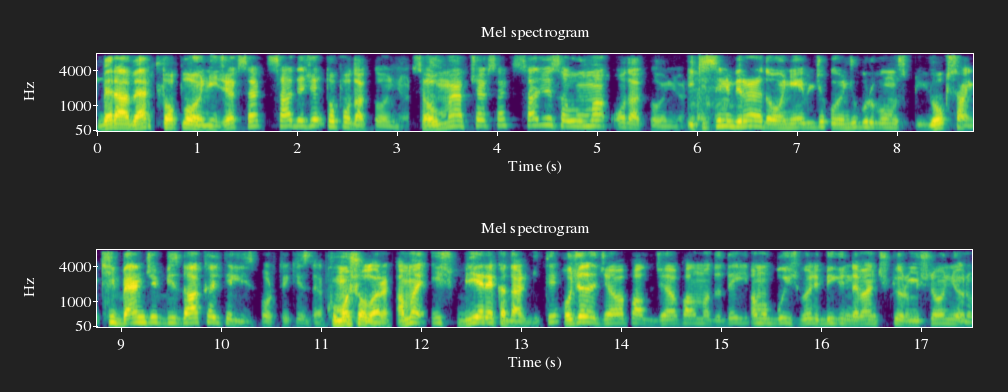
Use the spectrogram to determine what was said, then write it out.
Beraber topla oynayacaksak sadece top odaklı oynuyoruz. Savunma yapacaksak sadece savunma odaklı oynuyoruz. İkisini bir arada oynayabilecek oyuncu grubumuz yok. Ki bence biz daha kaliteliyiz Portekiz'de. Kumaş olarak. Ama iş bir yere kadar gitti. Hoca da cevap aldı cevap almadı değil. Ama bu iş böyle bir günde ben çıkıyorum üçlü oynuyorum.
